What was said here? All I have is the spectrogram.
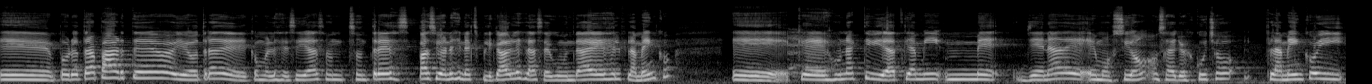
Eh, por otra parte, y otra de, como les decía, son, son tres pasiones inexplicables. La segunda es el flamenco. Eh, que es una actividad que a mí me llena de emoción. O sea, yo escucho flamenco y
